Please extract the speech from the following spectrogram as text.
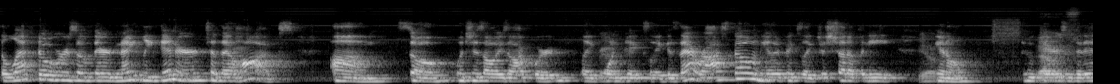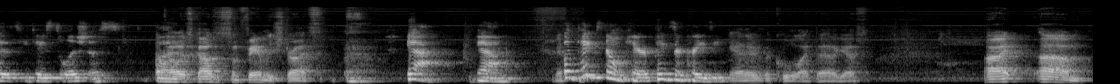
the leftovers of their nightly dinner to the hogs um so which is always awkward like one pig's like is that roscoe and the other pig's like just shut up and eat Yeah. you know who That cares was- if it is he tastes delicious but Oh, it's causing some family strife. yeah yeah Yeah. but pigs don't care pigs are crazy Yeah, they're, they're cool like that, I guess. All right. Um,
